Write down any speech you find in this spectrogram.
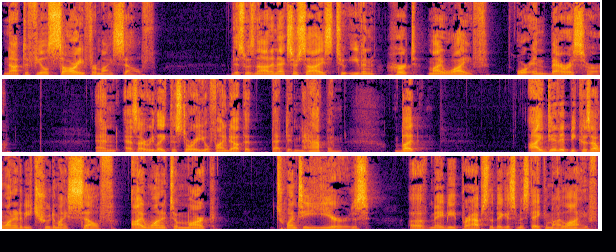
not to feel sorry for myself. This was not an exercise to even hurt my wife or embarrass her. And as I relate the story, you'll find out that that didn't happen. But I did it because I wanted to be true to myself. I wanted to mark 20 years of maybe perhaps the biggest mistake in my life,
